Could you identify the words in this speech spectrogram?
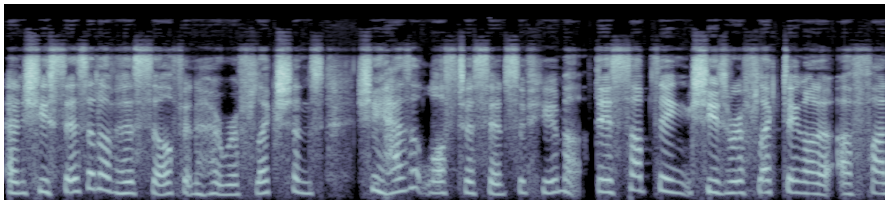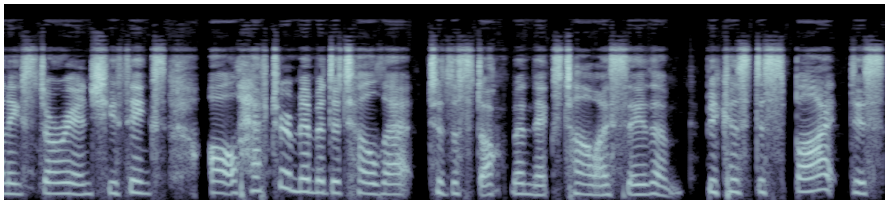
and she says it of herself in her reflections, she hasn't lost her sense of humor. There's something she's reflecting on a, a funny story and she thinks, I'll have to remember to tell that to the stockman next time I see them. Because despite this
